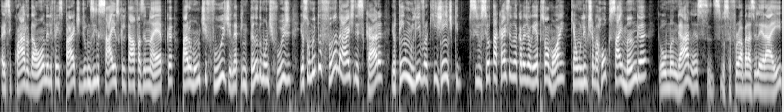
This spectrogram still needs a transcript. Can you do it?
Esse quadro da onda, ele fez parte de uns ensaios que ele estava fazendo na época para o Monte Fuji, né, pintando o Monte Fuji. Eu sou muito fã da arte desse cara. Eu tenho um livro aqui, gente, que se, eu tacar esse livro na cabeça de alguém, a pessoa morre, que é um livro que chama Hokusai Manga, ou mangá, né? Se, se, você for brasileirar aí,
